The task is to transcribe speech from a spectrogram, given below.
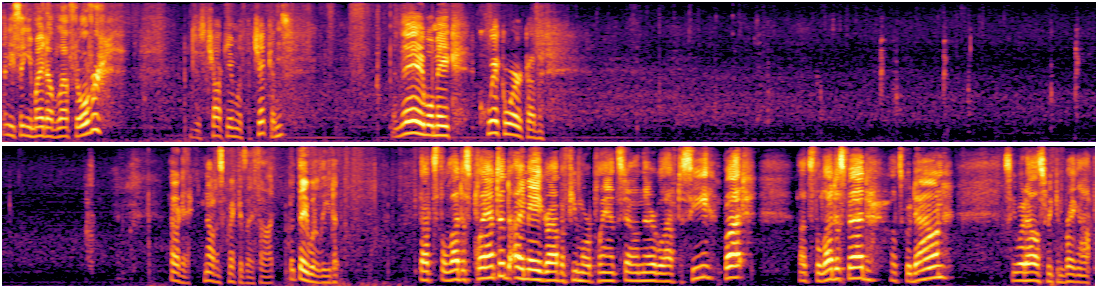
Anything you might have left over, just chuck in with the chickens and they will make quick work of it. Okay, not as quick as I thought, but they will eat it that's the lettuce planted. I may grab a few more plants down there, we'll have to see. But that's the lettuce bed. Let's go down, see what else we can bring up.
